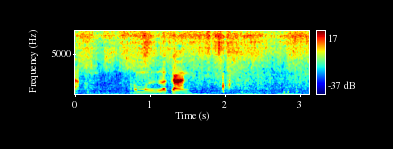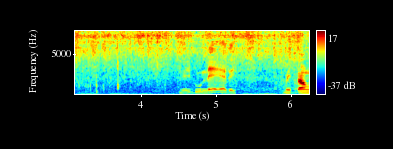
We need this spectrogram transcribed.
อะ เอามือแล้วกัน นี่ดูแหนดิ ไม่ต้อง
